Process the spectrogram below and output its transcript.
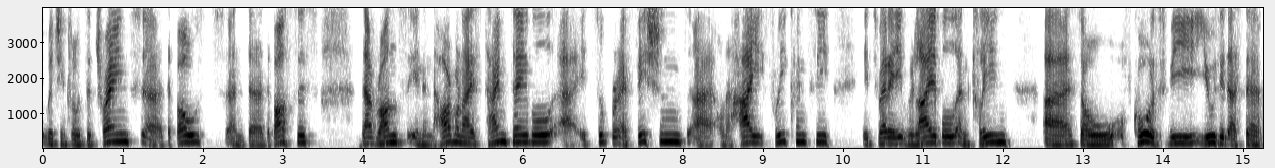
which includes the trains, uh, the boats, and uh, the buses, that runs in a harmonized timetable. Uh, it's super efficient uh, on a high frequency. It's very reliable and clean. Uh, so of course we use it as the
